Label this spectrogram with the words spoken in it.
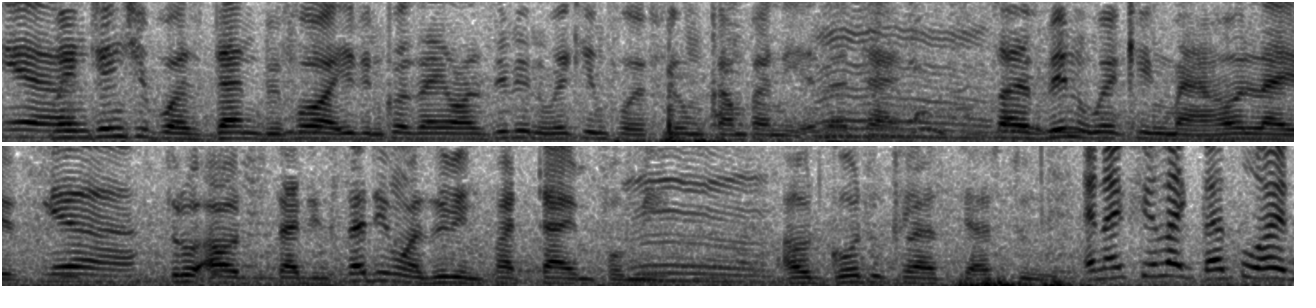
Yeah. My internship was done before I even, because I was even working for a film company at that Mm. time. So I've been working my whole life yeah. throughout studying. Studying was even part time for me. Mm. I would go to class just to. And I feel like that's what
